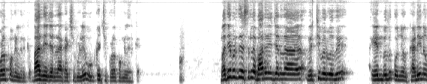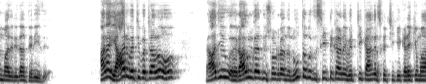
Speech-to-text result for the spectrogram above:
குழப்பங்கள் இருக்கு. பாரதிய ஜனதா கட்சிக்குள்ளேயும் உட்கட்சி குழப்பங்கள் இருக்கு. மத்திய பிரதேசத்துல பாரதிய ஜனதா வெற்றி பெறுவது என்பது கொஞ்சம் கடினம் மாதிரி தான் தெரியுது. ஆனா யார் வெற்றி பெற்றாலும் ராஜீவ் ராகுல் காந்தி சொல்ற அந்த 150 சீட்டுக்கான வெற்றி காங்கிரஸ் கட்சிக்கு கிடைக்குமா?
